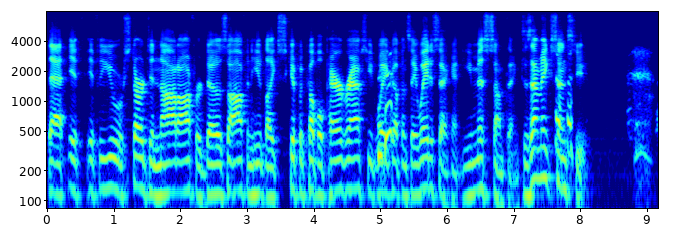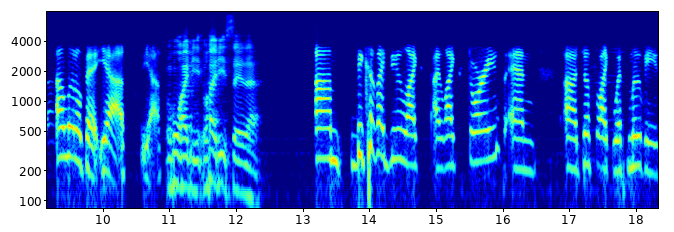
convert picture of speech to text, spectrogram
that if if you were start to nod off or doze off and he'd like skip a couple paragraphs, you'd wake up and say, "Wait a second, you missed something." Does that make sense to you? A little bit, yes, yes. Why do you, why do you say that? Um, because I do like I like stories, and uh, just like with movies,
